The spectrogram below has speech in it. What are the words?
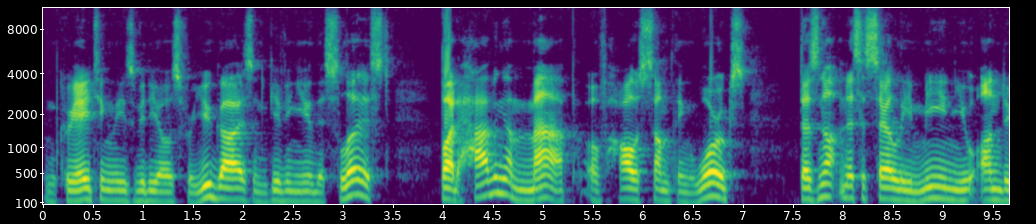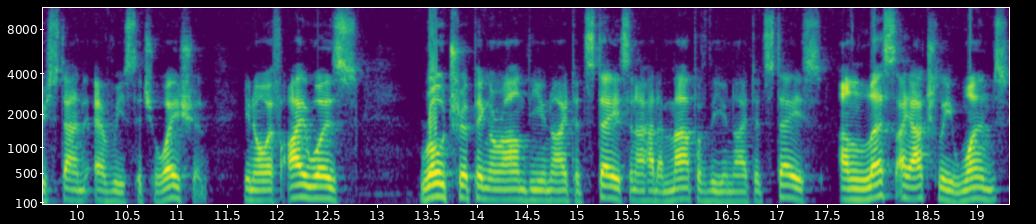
I'm creating these videos for you guys and giving you this list. But having a map of how something works does not necessarily mean you understand every situation. You know, if I was road tripping around the United States and I had a map of the United States, unless I actually went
